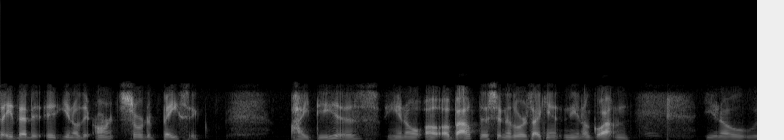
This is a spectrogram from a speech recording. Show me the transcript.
say that it, it you know there aren't sort of basic ideas, you know, about this. In other words, I can't, you know, go out and, you know,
